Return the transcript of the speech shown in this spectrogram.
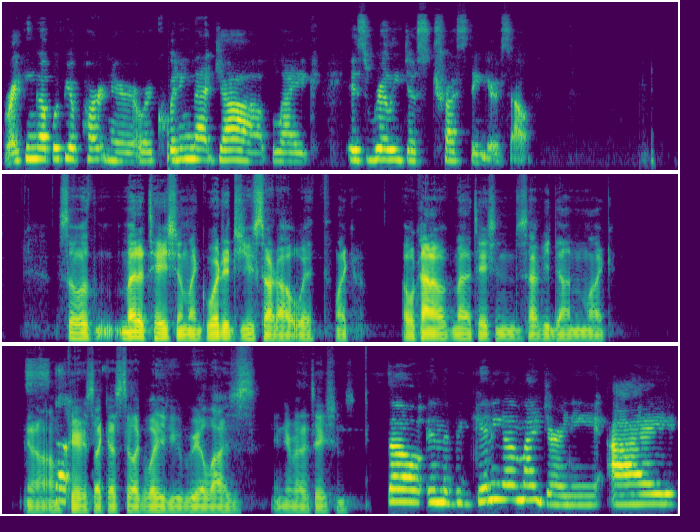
breaking up with your partner or quitting that job. Like it's really just trusting yourself. So with meditation, like where did you start out with? Like what kind of meditations have you done? Like, you know, I'm So, curious, like as to like what have you realized in your meditations? So in the beginning of my journey, I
